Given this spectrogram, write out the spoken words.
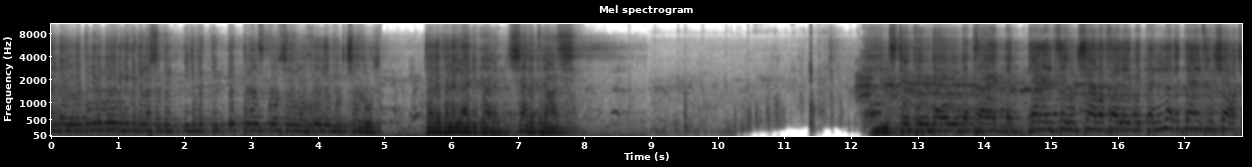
രണ്ട് വിക്കറ്റ് നഷ്ടത്തിൽ ഹോളിവുഡ് ചെറൂർ. പരപ്പനങ്ങാടിക്കാരൻ Sharath Raj. And stepping down the track, the dancing Sharaf Ali with another dancing shot.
